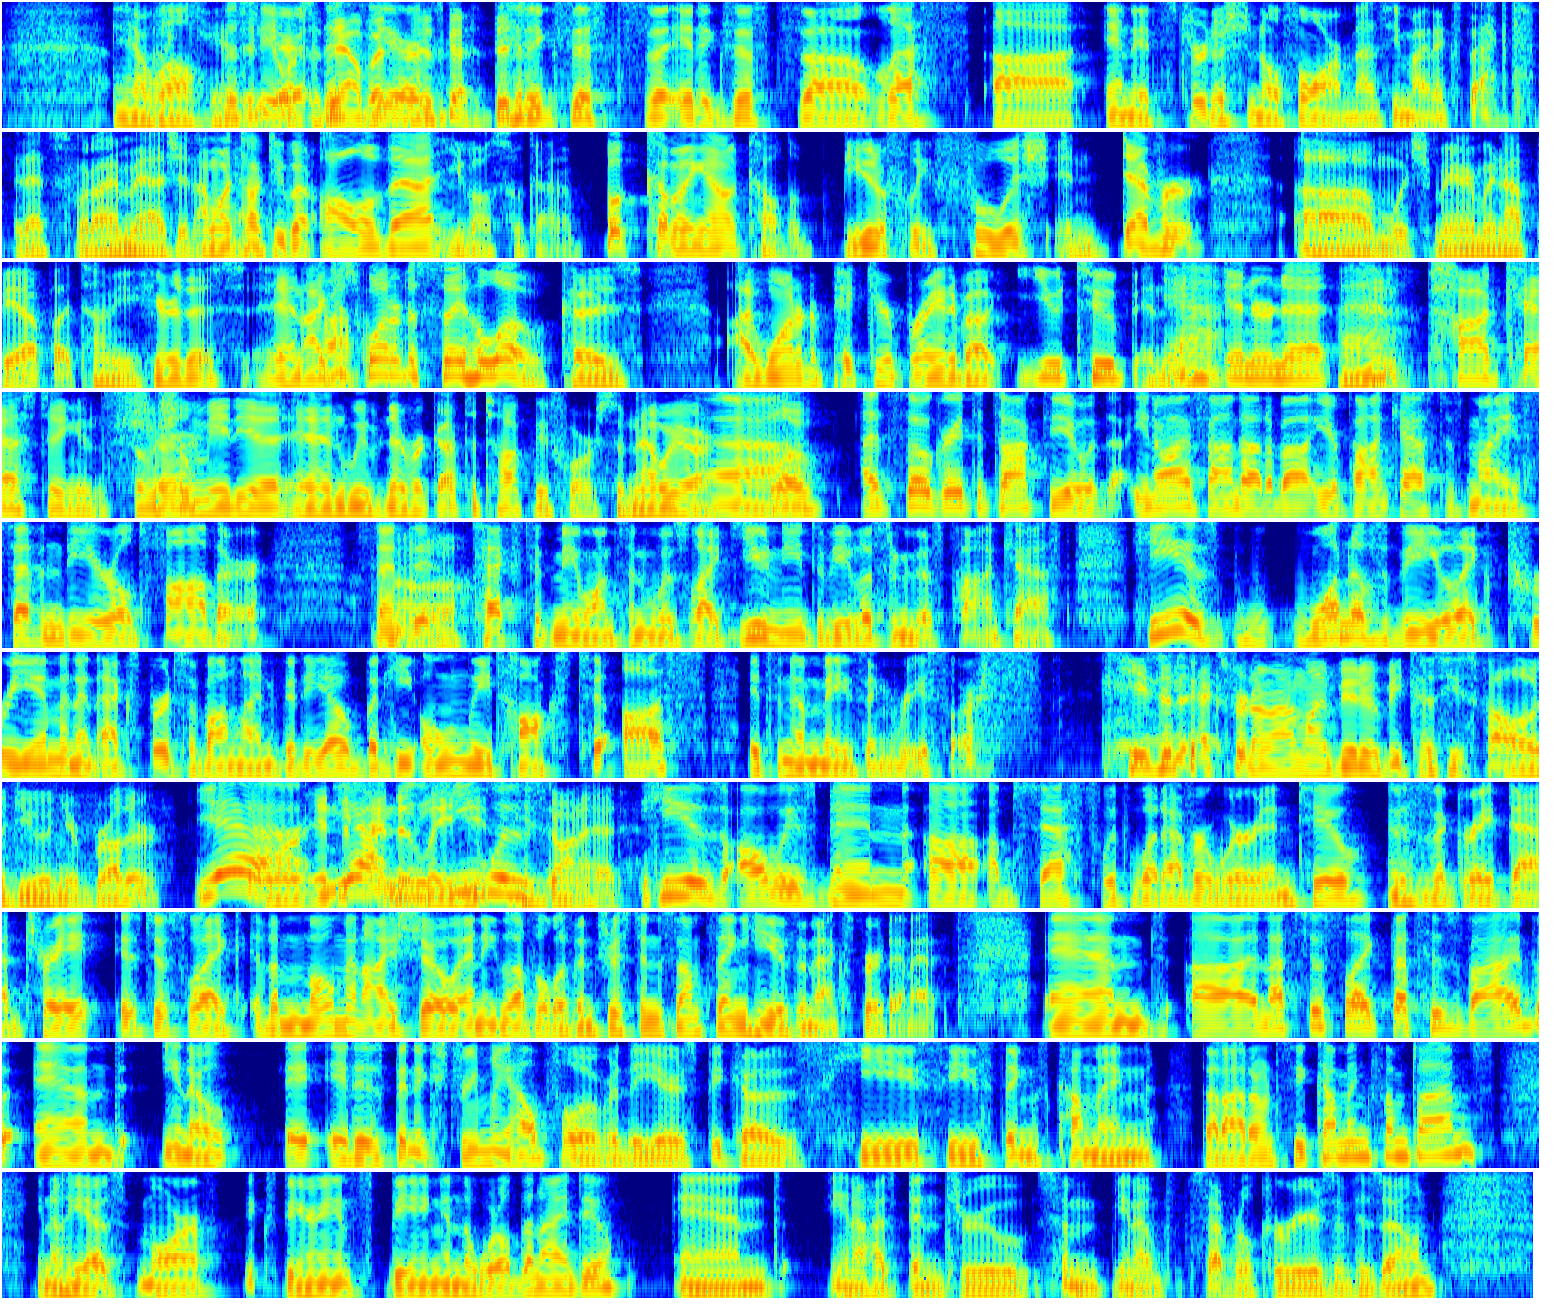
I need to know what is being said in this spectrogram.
Yeah, well, this year, this now, but year, it's good. This- it exists. It exists uh, less uh, in its traditional form, as you might expect. That's what I imagine. I want to talk to you about all of that. You've also got a book coming out called A Beautifully Foolish Endeavor, um, which may or may not be out by the time you hear this. And I just wanted to say hello because I wanted to pick your brain about YouTube and Yeah. the internet Yeah. and podcasting and social Sure. media. And we've never got to talk before. So now we are. Ah, Hello. It's so great to talk to you. You know, I found out about your podcast is my 70 year old father sent it, texted me once and was like, "You need to be listening to this podcast." He is one of the like preeminent experts of online video, but he only talks to us. It's an amazing resource. He's an expert on online video because he's followed you and your brother. Yeah, Or yeah, I mean, independently, he he's, was- he's gone ahead. He has always been uh, obsessed with whatever we're into. And this is a great dad trait. Is just like the moment I show any level of interest in something, he is an expert in it, and uh, and that's just like that's his vibe. And you know, it, it has been extremely helpful over the years because he sees things coming that I don't see coming sometimes. You know, he has more experience being in the world than I do, and you know has been through some you know several careers of his own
